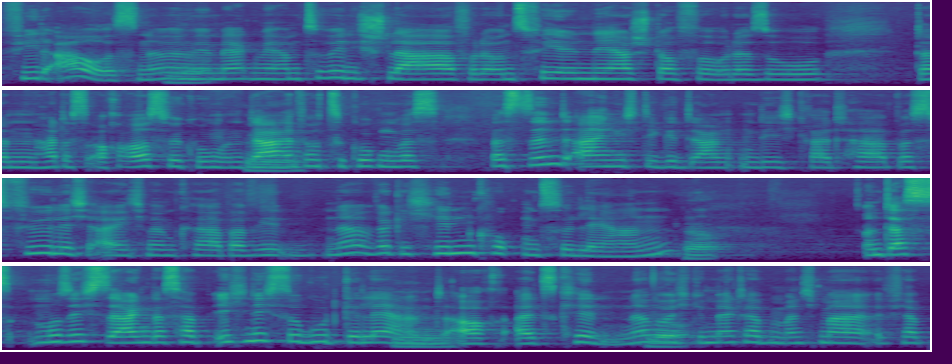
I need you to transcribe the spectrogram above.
viel aus. Ne? Wenn ja. wir merken, wir haben zu wenig Schlaf oder uns fehlen Nährstoffe oder so, dann hat das auch Auswirkungen. Und mhm. da einfach zu gucken, was, was sind eigentlich die Gedanken, die ich gerade habe? Was fühle ich eigentlich mit dem Körper? Wie, ne? Wirklich hingucken zu lernen. Ja. Und das muss ich sagen, das habe ich nicht so gut gelernt, mhm. auch als Kind, ne? wo ja. ich gemerkt habe, manchmal, ich habe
